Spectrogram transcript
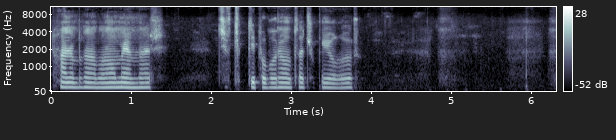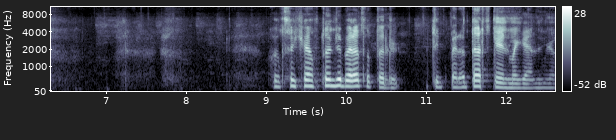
Hani buna abone olmayanlar çift tıklayıp abone olsa çok iyi olur. Yoksa iki hafta önce Berat atar. Berat artık elime gelmiyor.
